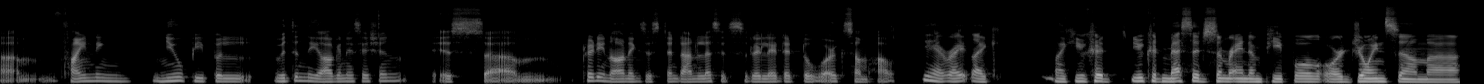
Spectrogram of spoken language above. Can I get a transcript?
um, finding new people within the organization is um, pretty non-existent unless it's related to work somehow Yeah, right. Like like you could you could message some random people or join some uh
